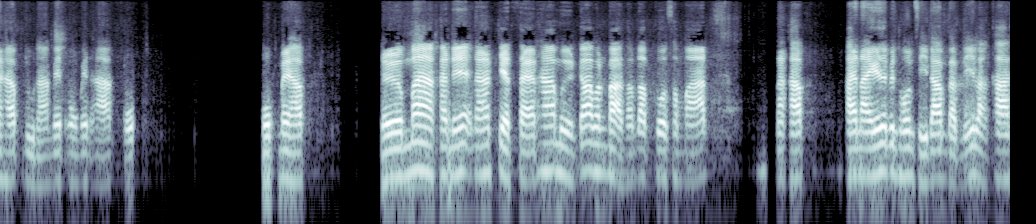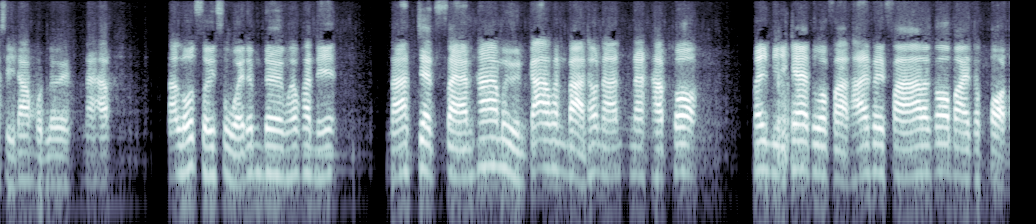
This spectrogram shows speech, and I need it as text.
นะครับ ดูนะเม็ดองเม็ดอาร์ครบครบไหมครับ เดิมมากคันนี้นะเจ็ดแสนห้าหมื่นเก้าพันบาทสำหรับตัวสมาร์ทนะครับ ภายในก็จะเป็นโทนสีดำแบบนี้หลังคาสีดำหมดเลยนะครับรถสวยๆเดิมๆครับคันนี้นะเจ็ดแสนห้าหมื่นเก้าพันบาทเท่านั้นนะครับ ก็ไม่มีแค่ตัวฝาท้ายไฟฟ้าแล้วก็บายสปอร์ต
